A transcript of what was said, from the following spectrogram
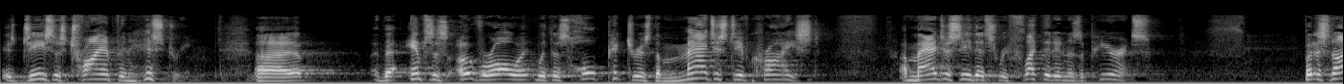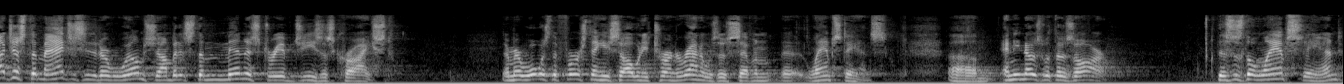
is Jesus' triumph in history. Uh, the emphasis overall with this whole picture is the majesty of Christ a majesty that's reflected in his appearance. But it's not just the majesty that overwhelms John, but it's the ministry of Jesus Christ. Now remember, what was the first thing he saw when he turned around? It was those seven uh, lampstands. Um, and he knows what those are. This is the lampstand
